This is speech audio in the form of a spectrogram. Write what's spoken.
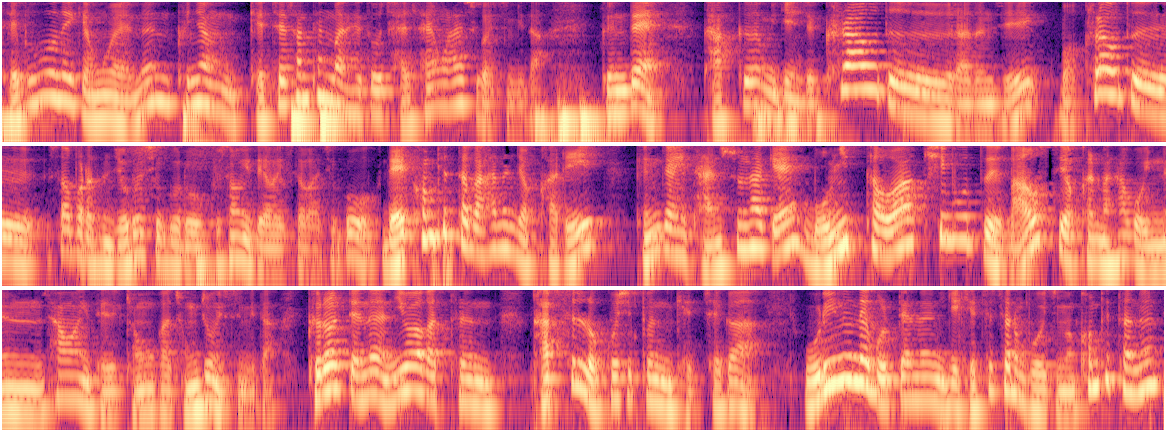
대부분의 경우에는 그냥 개체 선택만 해도 잘 사용을 할 수가 있습니다. 근데 가끔 이게 이제 클라우드라든지 뭐 클라우드 서버라든지 이런 식으로 구성이 되어 있어가지고 내 컴퓨터가 하는 역할이 굉장히 단순하게 모니터와 키보드, 마우스 역할만 하고 있는 상황이 될 경우가 종종 있습니다. 그럴 때는 이와 같은 값을 넣고 싶은 개체가 우리 눈에 볼 때는 이게 개체처럼 보이지만 컴퓨터는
